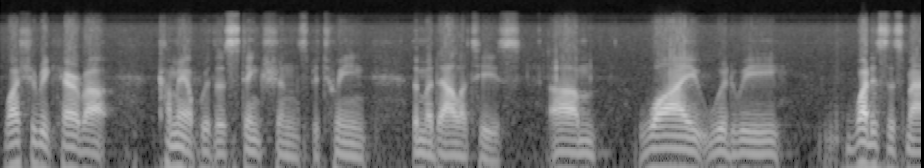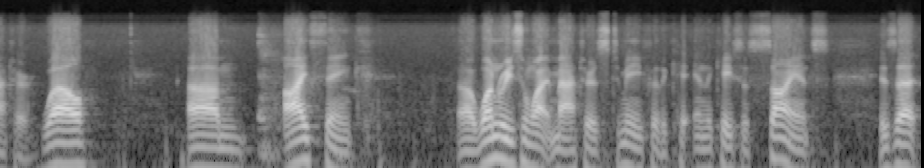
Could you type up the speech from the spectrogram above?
Why should we care about coming up with distinctions between the modalities? Um, why would we, why does this matter? Well, um, I think uh, one reason why it matters to me for the in the case of science is that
